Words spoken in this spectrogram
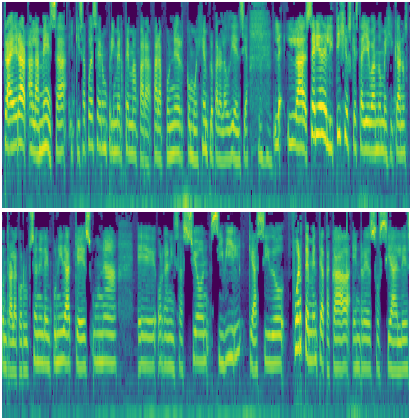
traer a, la mesa, y quizá puede ser un primer tema para, para poner como ejemplo para la audiencia, la, serie de litigios que está llevando Mexicanos contra la corrupción y la impunidad, que es una eh, organización civil que ha sido fuertemente atacada en redes sociales,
